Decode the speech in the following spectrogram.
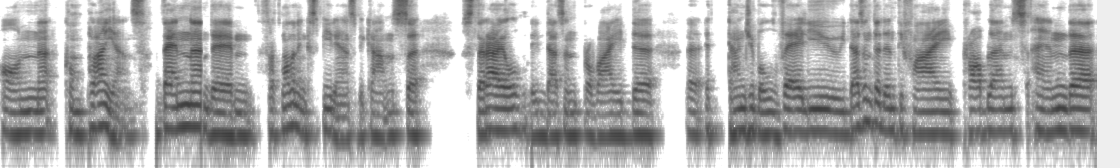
on compliance, then uh, the um, threat modeling experience becomes uh, sterile, it doesn't provide uh, a tangible value, it doesn't identify problems, and uh,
